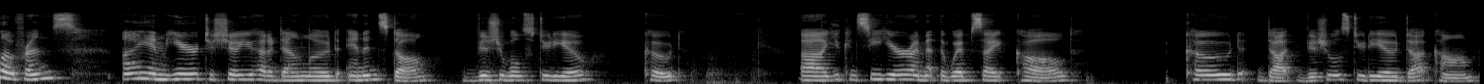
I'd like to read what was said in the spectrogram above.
Hello friends, I am here to show you how to download and install Visual Studio Code. Uh, you can see here I'm at the website called code.visualstudio.com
